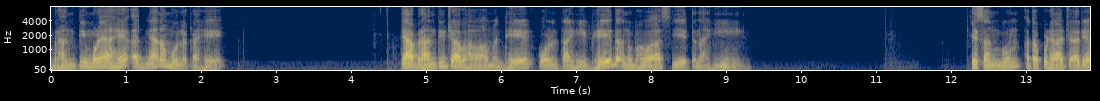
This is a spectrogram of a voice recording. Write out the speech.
भ्रांतीमुळे आहे अज्ञानमूलक आहे. त्या भ्रांतीच्या अभावामध्ये कोणताही भेद अनुभवास येत नाही. हे सांगून आता पुढे आचार्य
